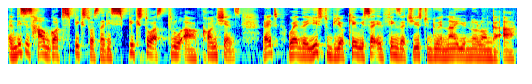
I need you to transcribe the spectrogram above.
And this is how god speaks to us that he speaks to us through our conscience right? Where they used to be okay with certain things that you used to do and now you no longer are.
